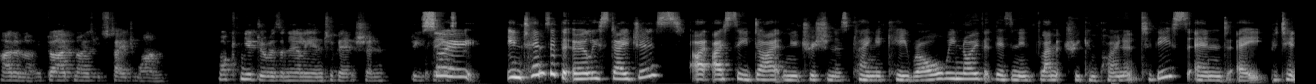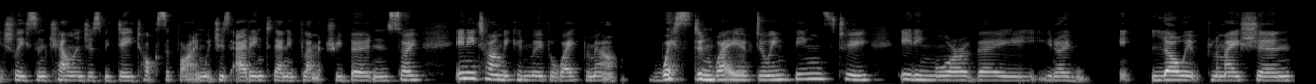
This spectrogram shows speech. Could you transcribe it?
I don't know, diagnosed with stage one, what can you do as an early intervention? so think? In terms of the early stages, I, I, see diet and nutrition as playing a key role. We know that there's an inflammatory component to this and a potentially some challenges with detoxifying, which is adding to that inflammatory burden. So anytime we can move away from our Western way of doing things to eating more of a, you know, low inflammation,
